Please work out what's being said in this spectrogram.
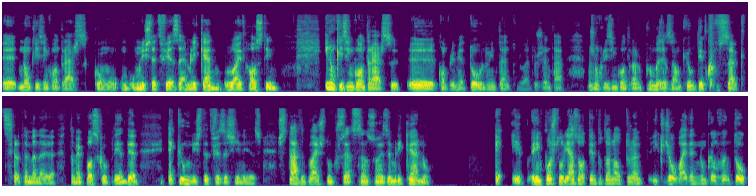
uh, não quis encontrar-se com o Ministro da Defesa americano, Lloyd Austin, e não quis encontrar-se, eh, cumprimentou, no entanto, durante o jantar, mas não quis encontrar por uma razão que eu devo confessar que, de certa maneira, também posso compreender. É que o Ministro da Defesa chinês está debaixo de um processo de sanções americano. É, é, é imposto, aliás, ao tempo de Donald Trump e que Joe Biden nunca levantou.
